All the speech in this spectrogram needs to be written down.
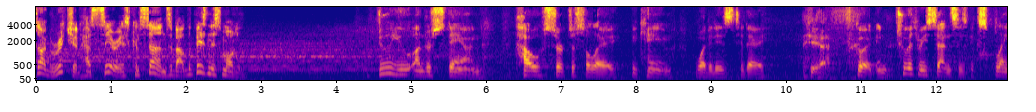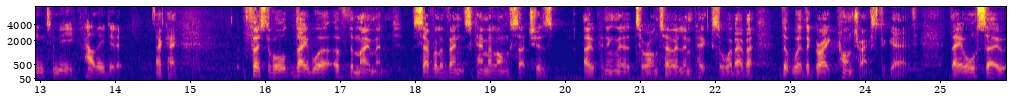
Doug Richard has serious concerns about the business model. Do you understand how Cirque du Soleil became what it is today? Yeah. Good. In two or three sentences, explain to me how they did it. Okay. First of all, they were of the moment. Several events came along, such as opening the Toronto Olympics or whatever, that were the great contracts to get. They also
